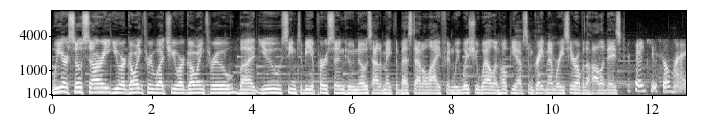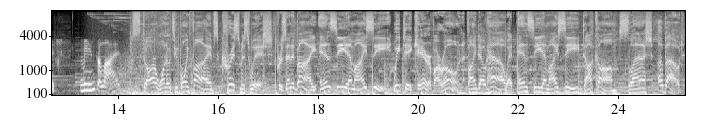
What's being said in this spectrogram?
We are so sorry you are going through what you are going through, but you seem to be a person who knows how to make the best out of life, and we wish you well and hope you have some great memories here over the holidays. Thank you so much. It means a lot. Star 102.5's Christmas Wish, presented by NCMIC. We take care of our own. Find out how at ncmic.com slash about.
